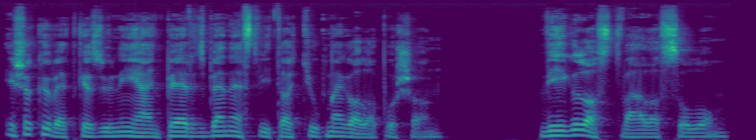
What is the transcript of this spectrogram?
és a következő néhány percben ezt vitatjuk meg alaposan. Végül azt válaszolom.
